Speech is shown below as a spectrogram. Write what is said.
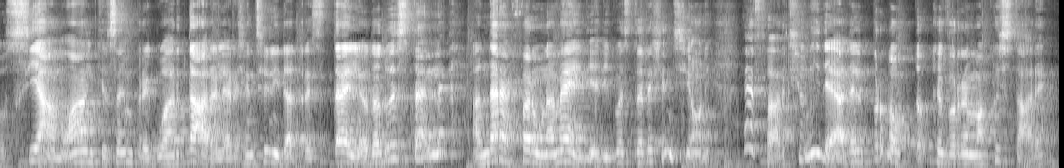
possiamo anche sempre guardare le recensioni da 3 stelle o da 2 stelle, andare a fare una media di queste recensioni e farci un'idea del prodotto che vorremmo acquistare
